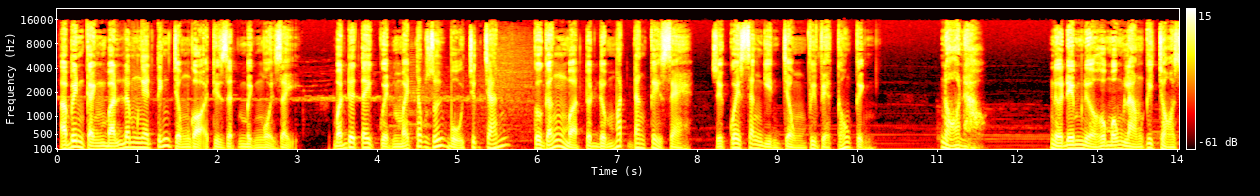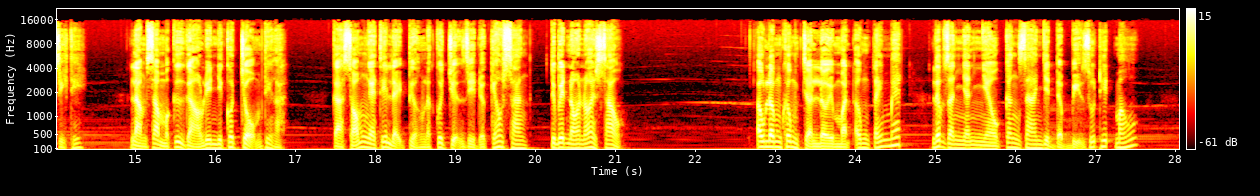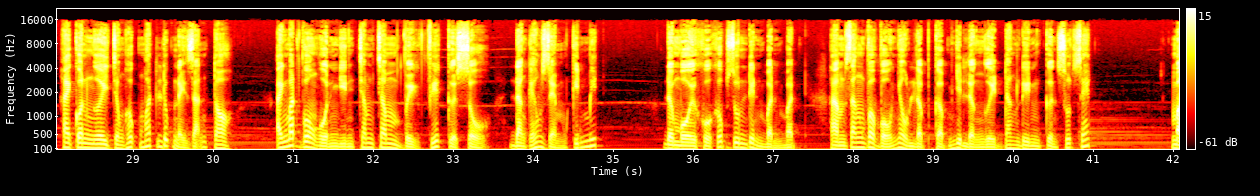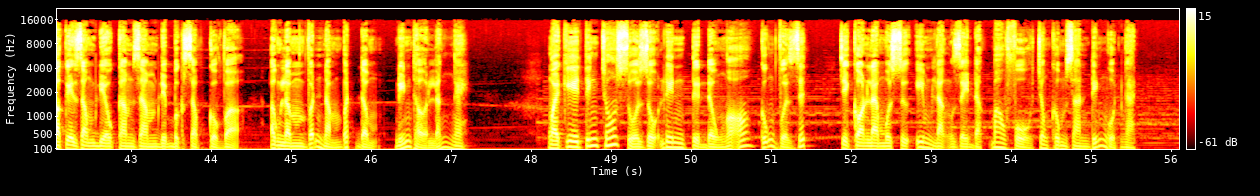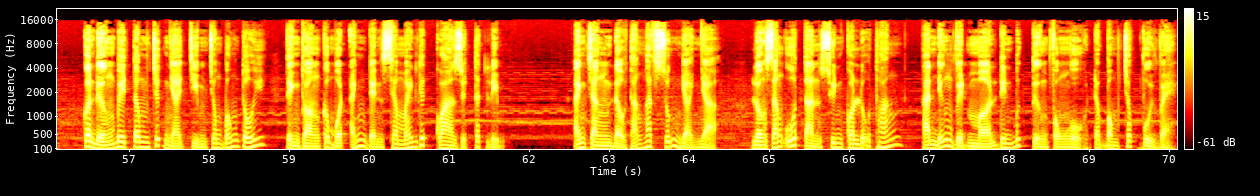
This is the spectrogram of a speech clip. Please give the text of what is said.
Ở bên cạnh bà Lâm nghe tiếng chồng gọi thì giật mình ngồi dậy. Bà đưa tay quyệt mái tóc rối bù trước chán. Cố gắng mở tôi đôi mắt đang cây xè, Rồi quay sang nhìn chồng với vẻ cáu kỉnh. Nó nào? Nửa đêm nửa hôm ông làm cái trò gì thế? Làm sao mà cứ gào lên như có trộm thế hả? Cả xóm nghe thấy lại tưởng là có chuyện gì được kéo sang. Tôi biết nói nói sao. Ông Lâm không trả lời mặt ông tái mét, Lớp da nhăn nhèo căng ra như đập bị rút hết máu. Hai con người trong hốc mắt lúc này giãn to. Ánh mắt vô hồn nhìn chăm chăm về phía cửa sổ, Đang kéo rèm kín mít. Đôi môi khô khốc run lên bẩn bật, Hàm răng vào vỗ nhau lập cập như là người đang lên cơn sốt rét. Mà kệ giọng điệu cam giam để bực dọc của vợ, Ông Lâm vẫn nằm bất động, Nín thở lắng nghe. Ngoài kia tiếng chó sủa rộ lên từ đầu ngõ cũng vừa dứt, Chỉ còn là một sự im lặng dày đặc bao phủ trong không gian đến ngột ngạt. Con đường bê tông trước nhà chìm trong bóng tối, Thỉnh thoảng có một ánh đèn xe máy lướt qua duyệt tắt lịm. Ánh trăng đầu tháng hắt xuống nhỏ nhỏ Luồng sáng út tàn xuyên qua lỗ thoáng, Hẳn những việt mở lên bức tường phòng ngủ đã bong chốc vui vẻ.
